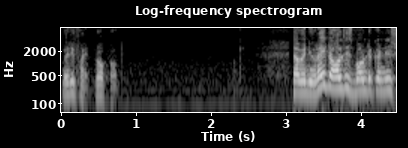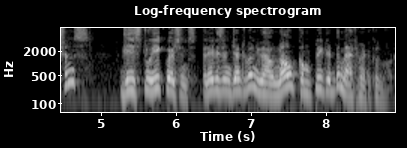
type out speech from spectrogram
very fine no problem. Okay. Now, when you write all these boundary conditions these two equations ladies and gentlemen you have now completed the mathematical model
